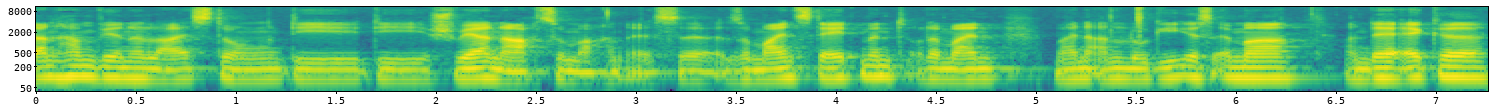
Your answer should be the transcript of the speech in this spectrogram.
dann haben wir eine Leistung, die, die schwer nachzumachen ist. Also mein Statement oder mein, meine Analogie ist immer an der Ecke,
